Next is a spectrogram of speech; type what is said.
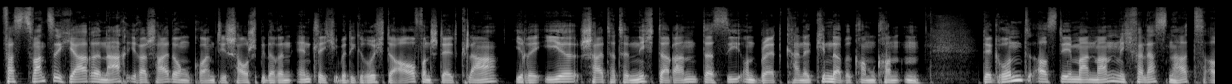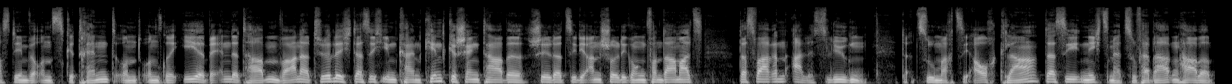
Fast 20 Jahre nach ihrer Scheidung räumt die Schauspielerin endlich über die Gerüchte auf und stellt klar, ihre Ehe scheiterte nicht daran, dass sie und Brad keine Kinder bekommen konnten. Der Grund, aus dem mein Mann mich verlassen hat, aus dem wir uns getrennt und unsere Ehe beendet haben, war natürlich, dass ich ihm kein Kind geschenkt habe, schildert sie die Anschuldigungen von damals. Das waren alles Lügen. Dazu macht sie auch klar, dass sie nichts mehr zu verbergen habe.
